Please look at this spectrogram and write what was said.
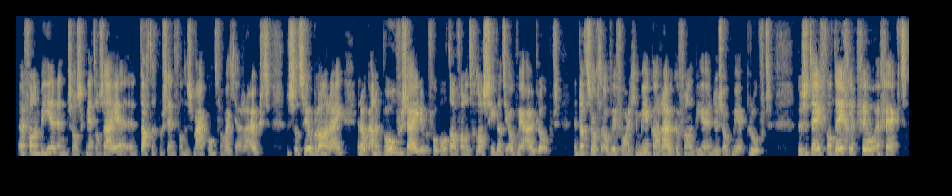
Eh, van een bier. En zoals ik net al zei, hè, 80% eh, van de smaak komt van wat je ruikt. Dus dat is heel belangrijk. En ook aan de bovenzijde bijvoorbeeld, dan van het glas, zie je dat hij ook weer uitloopt. En dat zorgt er ook weer voor dat je meer kan ruiken van het bier en dus ook meer proeft. Dus het heeft wel degelijk veel effect.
